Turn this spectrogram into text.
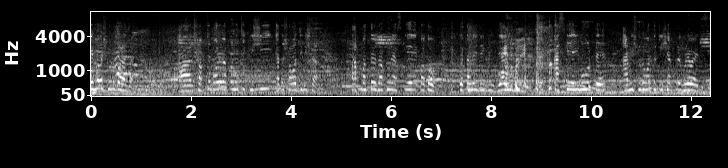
এইভাবে শুরু করা যায়। আর সবচেয়ে বড় ব্যাপার হচ্ছে কৃষি এত সহজ জিনিস না। তাপমাত্রা যখন আজকে কত? তেতাল্লিশ ডিগ্রি বিয়াল্লিশ ডিগ্রি। আজকে এই মুহূর্তে আমি শুধুমাত্র টি শার্ট পরে ঘুরে বেড়াইতেছি।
